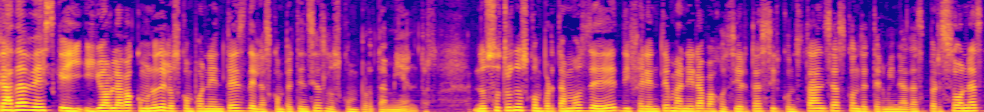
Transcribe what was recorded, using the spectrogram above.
Cada vez que, y yo hablaba como uno de los componentes de las competencias, los comportamientos. Nosotros nos comportamos de diferente manera bajo ciertas circunstancias, con determinadas personas,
